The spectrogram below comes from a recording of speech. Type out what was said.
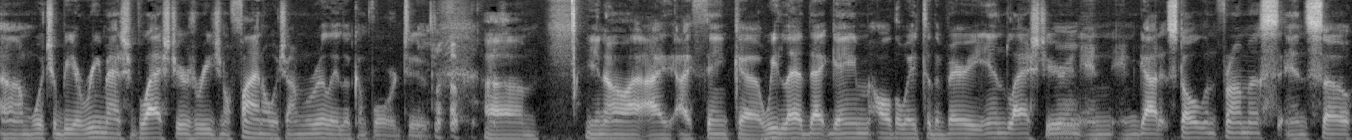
um, which will be a rematch of last year's regional final, which I'm really looking forward to. um, you know, I, I think uh, we led that game all the way to the very end last year and, and, and got it stolen from us. And so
